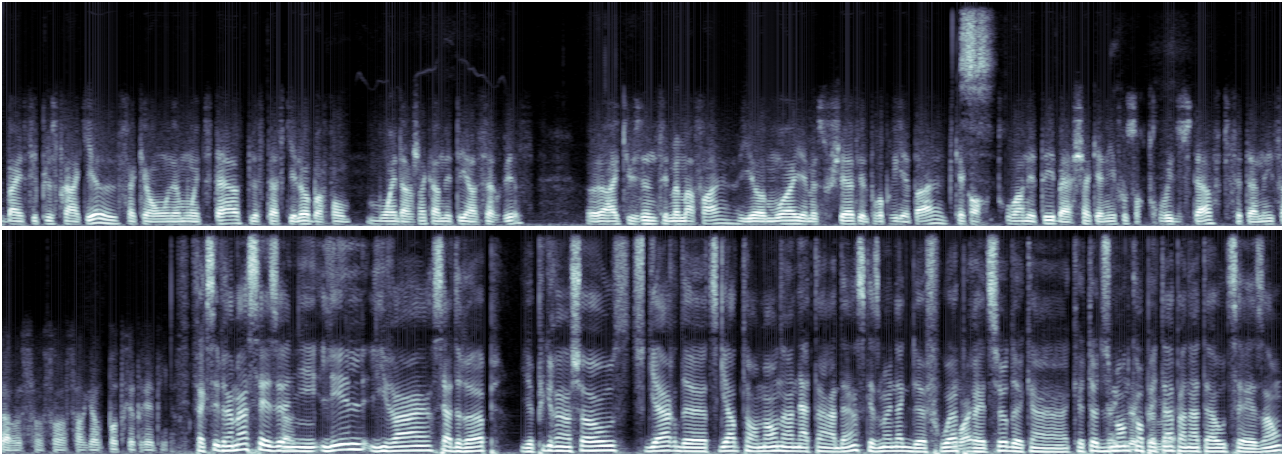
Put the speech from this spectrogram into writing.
ben c'est plus tranquille. Fait qu'on a moins de staff. Puis le staff qui est là, ben, font moins d'argent qu'en été en service. Euh, à la cuisine, c'est même affaire. Il y a moi, il y a ma sous-chef, il y a le propriétaire. Puis quand on se retrouve en été, ben, chaque année, il faut se retrouver du staff. Puis cette année, ça, ça, ça, ça regarde pas très, très bien. Fait que c'est vraiment saisonnier. L'île, l'hiver, ça drop. Il n'y a plus grand-chose. Tu gardes, euh, tu gardes ton monde en attendant. C'est quasiment un acte de foi pour être sûr de quand, que tu as du monde compétent pendant ta haute saison.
